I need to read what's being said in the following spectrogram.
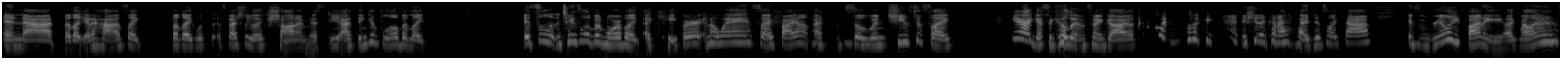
and that, but like it has like but like with especially like Shauna and Misty, I think it's a little bit like it's a, it takes a little bit more of like a caper in a way. So I find I so mm-hmm. when she's just like, yeah, I guess I killed an innocent guy, like, like and she like kind of hedges like that. It's really funny. Like Melanie's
